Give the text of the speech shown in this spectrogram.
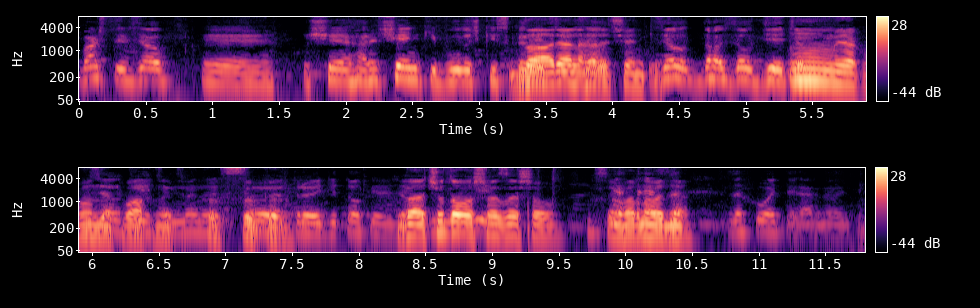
бачите, взяв е, ще гаряченькі булочки з Да, реально взяв, гаряченькі. Взяв, да, взяв дітям. М, як вони Взяв пахнуть. дітям, мене Супер. Троє, троє діток. Я взяв Да, чудово, що я зайшов. Всім гарного дня. Заходьте, гарного дня.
